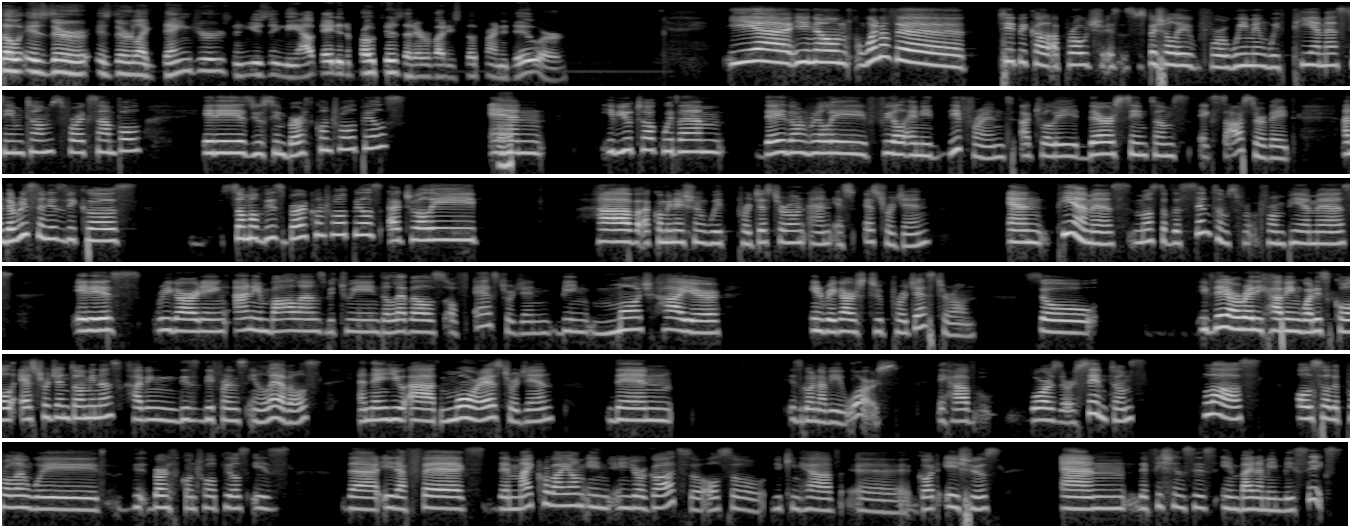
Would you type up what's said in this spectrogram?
so is there is there like dangers in using the outdated approaches that everybody's still trying to do or? Yeah you know one of the typical approach especially for women with pms symptoms for example it is using birth control pills and uh-huh. if you talk with them they don't really feel any different actually their symptoms exacerbate and the reason is because some of these birth control pills actually have a combination with progesterone and estrogen. And PMS, most of the symptoms from, from PMS, it is regarding an imbalance between the levels of estrogen being much higher in regards to progesterone. So if they are already having what is called estrogen dominance, having this difference in levels, and then you add more estrogen, then it's going to be worse. They have worse their symptoms. Plus, also the problem with birth control pills is that it affects the microbiome in, in your gut. So also you can have uh, gut issues and deficiencies in vitamin B6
